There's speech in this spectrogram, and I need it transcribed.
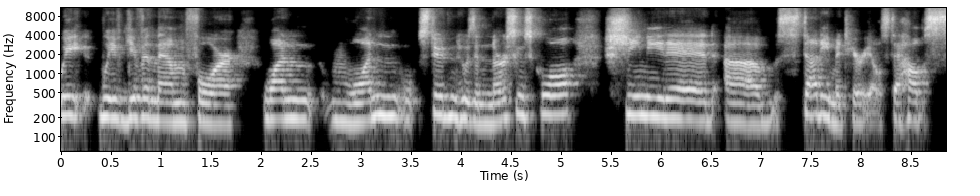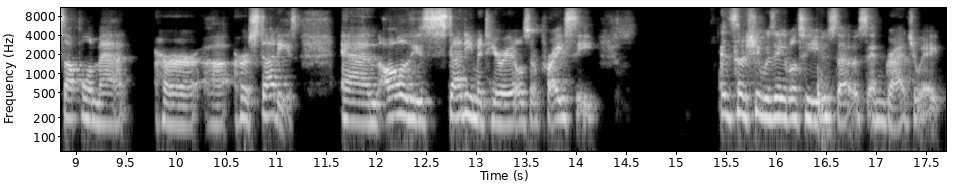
We we've given them for one one student who's in nursing school. She needed um, study materials to help supplement her uh, her studies. And all of these study materials are pricey. And so she was able to use those and graduate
